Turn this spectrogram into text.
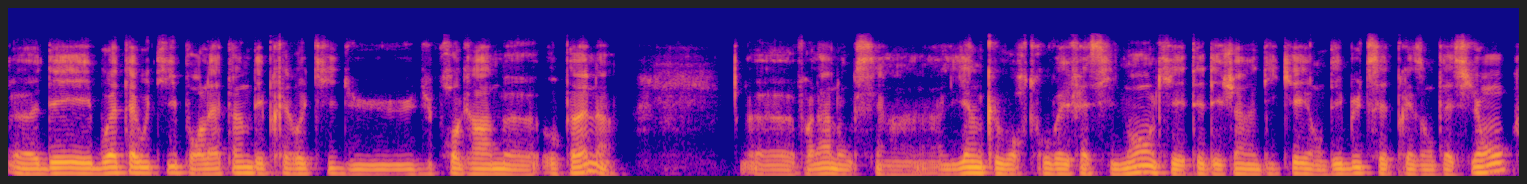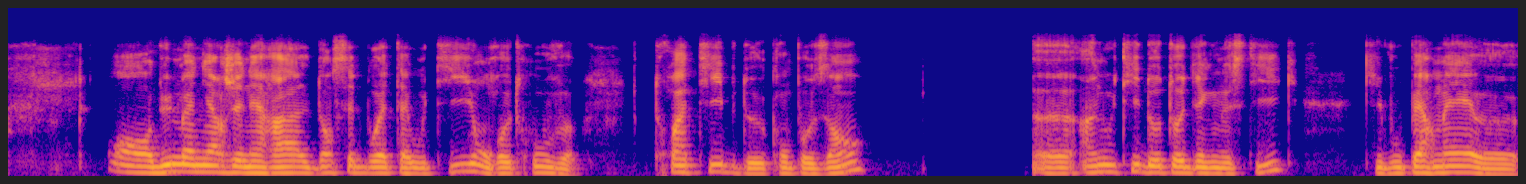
des boîtes à outils pour l'atteinte des prérequis du programme Open. Euh, voilà, donc c'est un, lien que vous retrouvez facilement, qui était déjà indiqué en début de cette présentation. D'une manière générale, dans cette boîte à outils, on retrouve trois types de composants. Euh, un outil d'autodiagnostic qui vous permet euh,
